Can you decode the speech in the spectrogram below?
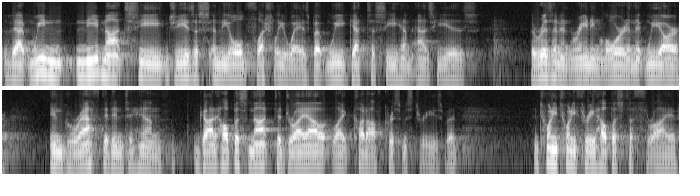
that we need not see Jesus in the old fleshly ways, but we get to see him as he is, the risen and reigning Lord, and that we are engrafted into him. God, help us not to dry out like cut off Christmas trees, but in 2023, help us to thrive.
